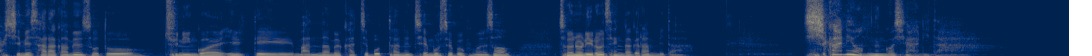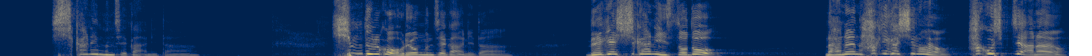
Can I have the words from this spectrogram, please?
열심히 살아가면서도 주님과의 일대일 만남을 갖지 못하는 제 모습을 보면서 저는 이런 생각을 합니다. 시간이 없는 것이 아니다. 시간의 문제가 아니다. 힘들고 어려운 문제가 아니다. 내게 시간이 있어도 나는 하기가 싫어요. 하고 싶지 않아요.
